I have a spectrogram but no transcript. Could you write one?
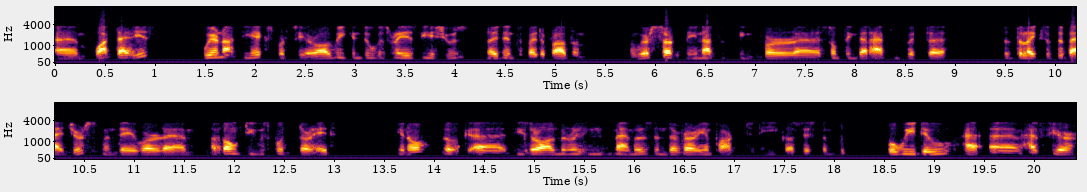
Um, what that is, we're not the experts here. All we can do is raise the issues and identify the problem. And we're certainly not looking for uh, something that happened with the, the likes of the badgers when they were um, a bounty was put in their head. You know, look, uh, these are all marine mammals and they're very important to the ecosystem. But we do ha- uh, have fierce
